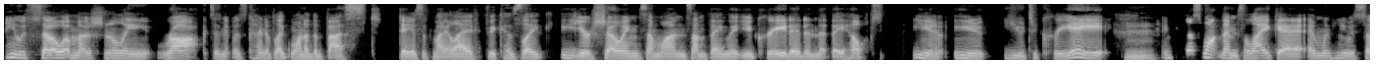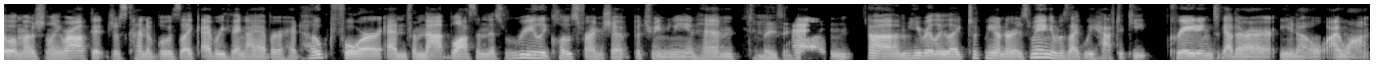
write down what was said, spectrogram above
he was so emotionally rocked, and it was kind of like one of the best days of my life because like you're showing someone something that you created and that they helped you know you you to create mm. and just want them to like it and when he was so emotionally rocked it just kind of was like everything i ever had hoped for and from that blossomed this really close friendship between me and him amazing and um he really like took me under his wing and was like we have to keep creating together you know i want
